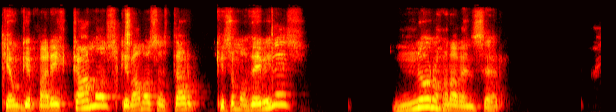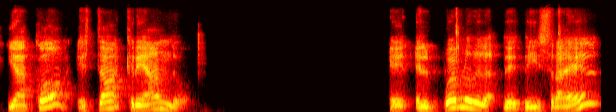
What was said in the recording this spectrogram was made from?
Que aunque parezcamos que vamos a estar, que somos débiles, no nos van a vencer. Jacob está creando el, pueblo de, Israel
